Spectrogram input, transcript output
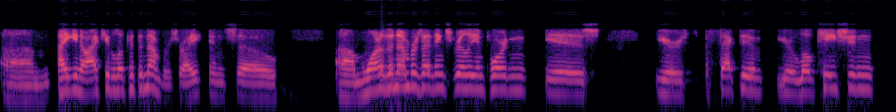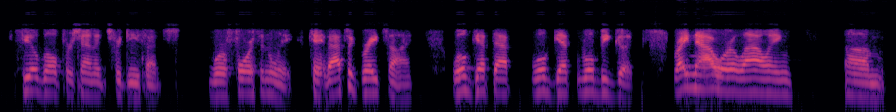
Um, I, you know, I can look at the numbers, right? And so um, one of the numbers I think is really important is your effective, your location field goal percentage for defense. We're fourth in the league. Okay, that's a great sign. We'll get that. We'll get. We'll be good. Right now, we're allowing um,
